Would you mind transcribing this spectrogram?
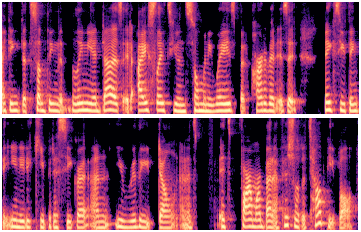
I think that's something that bulimia does. It isolates you in so many ways, but part of it is it makes you think that you need to keep it a secret and you really don't. And it's it's far more beneficial to tell people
